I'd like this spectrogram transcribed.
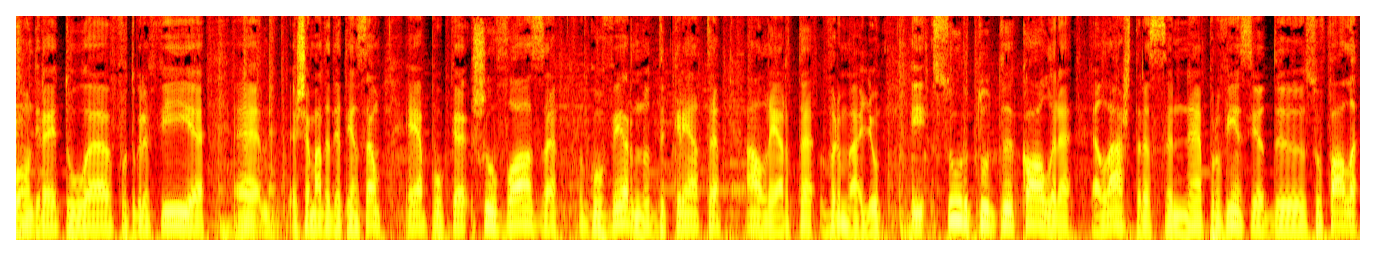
com direito à fotografia, eh, a chamada de atenção, época chuvosa, governo decreta alerta vermelho. E surto de cólera alastra-se na província de Sofala,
